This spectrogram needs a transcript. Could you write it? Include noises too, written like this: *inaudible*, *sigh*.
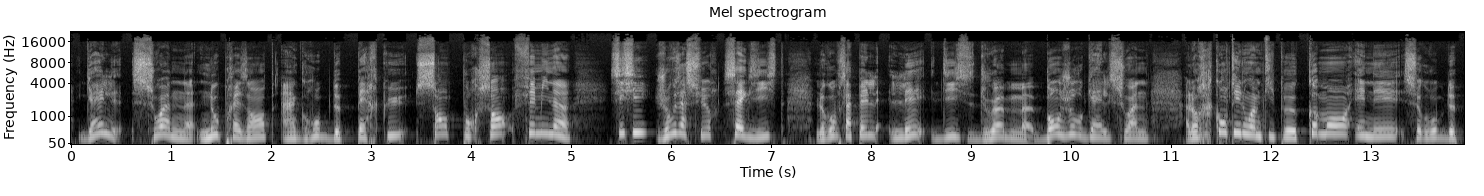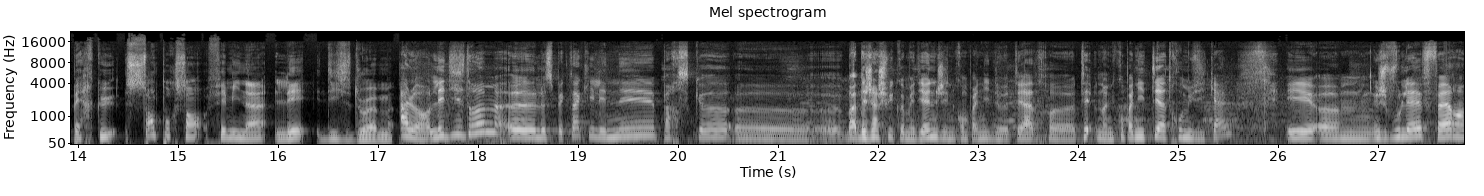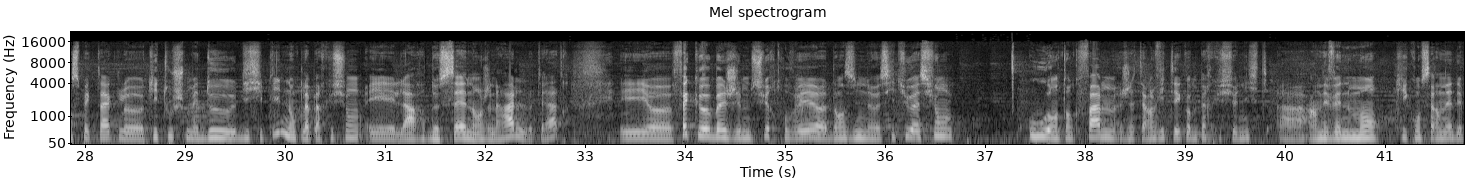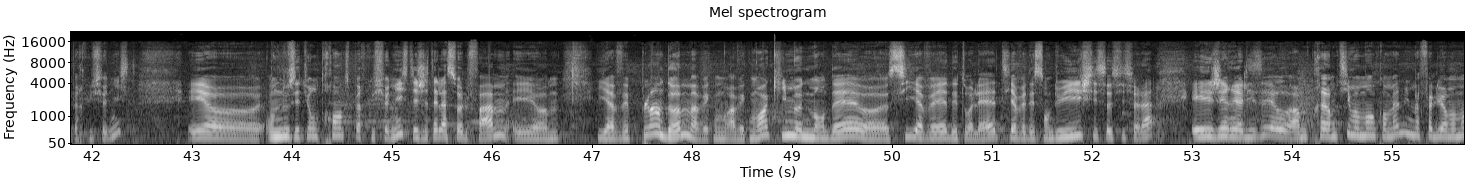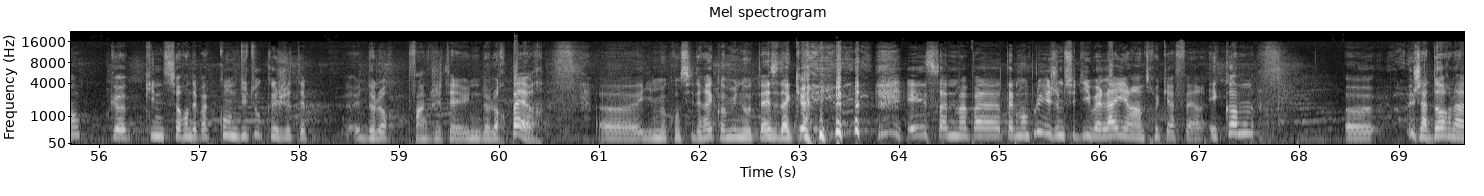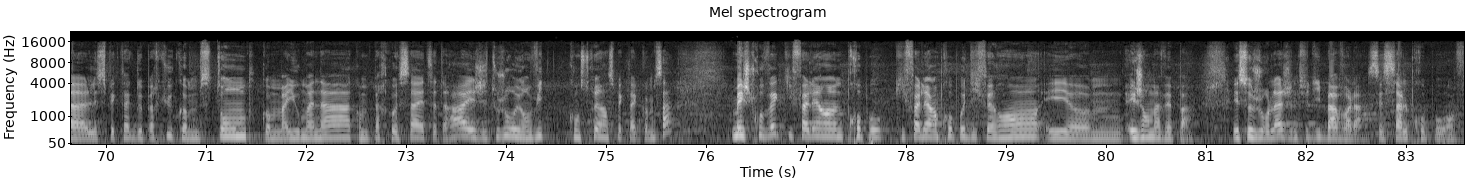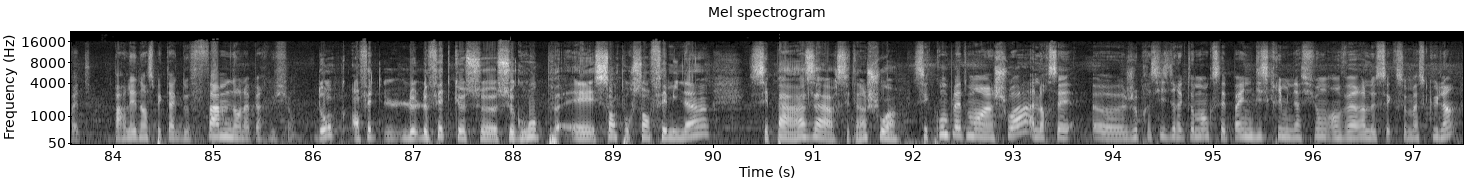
Gaël Swan nous présente un groupe de percus 100% féminin. Si, si, je vous assure, ça existe. Le groupe s'appelle Les 10 Drum. Bonjour Gaël Swan. Alors racontez-nous un petit peu comment est né ce groupe de percus 100% féminin, Les 10 Drum? Alors, les 10 drums, euh, le spectacle, il est né parce que, euh, bah déjà, je suis comédienne, j'ai une compagnie de théâtre, euh, non, une compagnie théâtro-musicale, et euh, je voulais faire un spectacle qui touche mes deux disciplines, donc la percussion et l'art de scène en général, le théâtre, et euh, fait que bah, je me suis retrouvée euh, dans une situation où, en tant que femme, j'étais invitée comme percussionniste à un événement qui concernait des percussionnistes. Et euh, on, nous étions 30 percussionnistes et j'étais la seule femme. Et euh, il y avait plein d'hommes avec, moi- qui me demandaient euh, s'il y avait des toilettes, s'il y avait des sandwichs, si ceci, cela. Et j'ai réalisé, après un petit moment quand même, il m'a fallu un moment qu'ils ne se rendaient pas compte du tout que j'étais une de leurs pères. Ils me considéraient comme une hôtesse d'accueil. *laughs* et ça ne m'a pas tellement plu. Et je me suis dit, bah, là, il y a un truc à faire. Et comme j'adore les spectacles de percus comme Stomp, comme Mayumana, comme Percosa, etc. Et j'ai toujours eu envie de construire un spectacle comme ça. Mais je trouvais qu'il fallait un propos, qu'il fallait un propos différent et, euh, et j'en avais pas. Et ce jour-là, je me suis dit, bah voilà, c'est ça le propos en fait. Parler d'un spectacle de femmes dans la percussion. Donc, en fait, le, le fait que ce, ce groupe est 100% féminin, c'est pas un hasard, c'est un choix. C'est complètement un choix. Alors, c'est, euh, je précise directement que c'est pas une discrimination envers le sexe masculin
